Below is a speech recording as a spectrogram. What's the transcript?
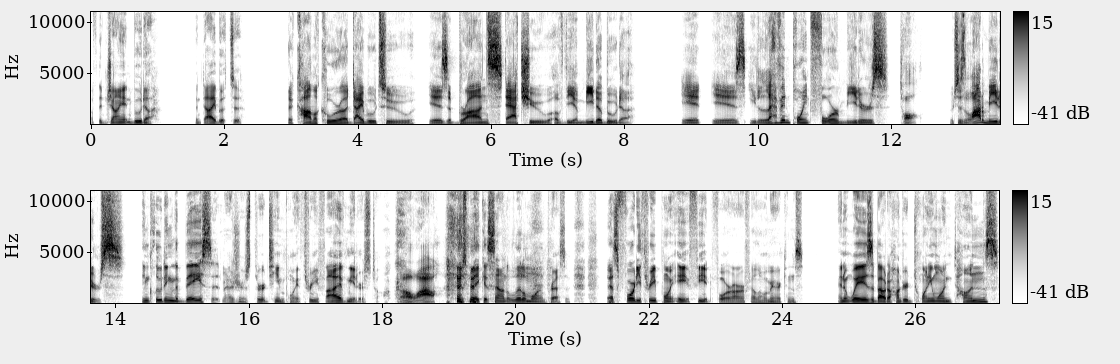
of the giant Buddha, the Daibutsu. The Kamakura Daibutsu is a bronze statue of the Amida Buddha. It is 11.4 meters tall, which is a lot of meters. Including the base, it measures 13.35 meters tall. Oh, wow. Just make it sound a little more impressive. That's 43.8 feet for our fellow Americans. And it weighs about 121 tons,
